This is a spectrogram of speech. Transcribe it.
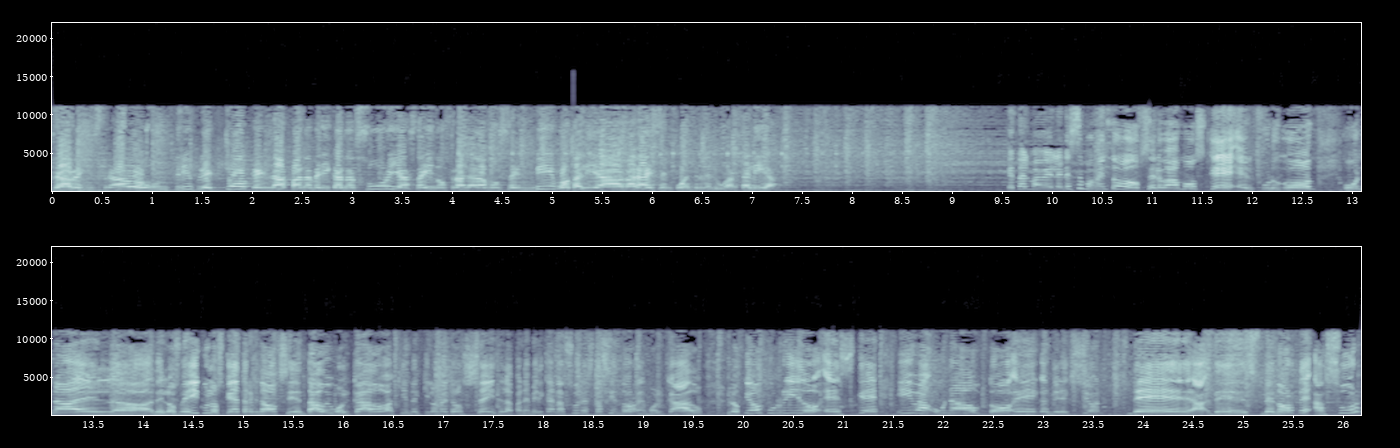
Se ha registrado un triple choque en la Panamericana Sur y hasta ahí nos trasladamos en vivo. Talía Garay se encuentra en el lugar. Talía. ¿Qué tal, Mabel? En este momento observamos que el furgón, uno de los vehículos que ha terminado accidentado y volcado aquí en el kilómetro 6 de la Panamericana Sur, está siendo remolcado. Lo que ha ocurrido es que iba un auto eh, en dirección de, de, norte a sur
